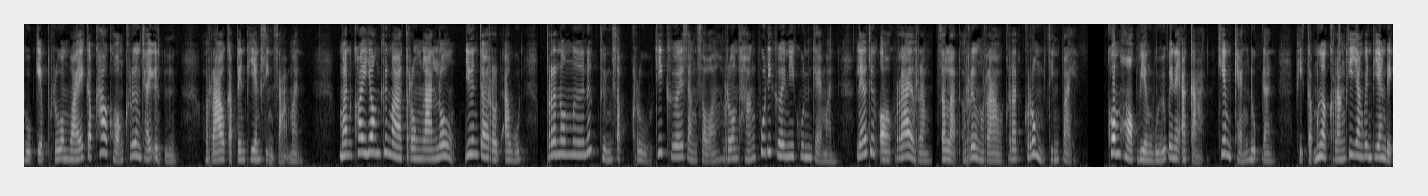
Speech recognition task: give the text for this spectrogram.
ถูกเก็บรวมไว้กับข้าวของเครื่องใช้อื่นๆ ราวกับเป็นเพียงสิ่งสามัญมันค่อยย่องขึ้นมาตรงลานโล่ง ยืนจรดอาวุธ ประนมมือนึกถึงสับครูที่เคยสั่งสอนรวมทั้งผู้ที่เคยมีคุณแก่มัน แล้วจึงออกร่ายรำสลัดเรื่องราวกระกรุ่มทิ้งไป คมหอกเวียงหวือไปในอากาศ เข้มแข็งดุดัน ผิดกับเมื่อครั้งที่ยังเป็นเพียงเด็ก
